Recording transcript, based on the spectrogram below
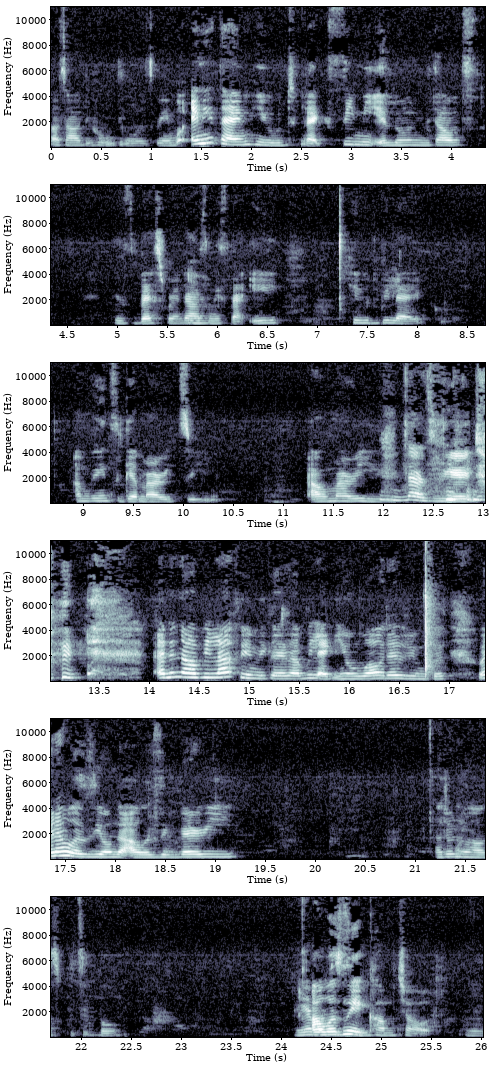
that's how the whole thing was going but anytime he would like see me alone without his best friend, that's Mr. A, he would be like, I'm going to get married to you. I'll marry you. That's weird. and then I'll be laughing because I'll be like in your wildest dream because when I was younger I was a very I don't know how to put it but You I was not a calm child. Mm.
